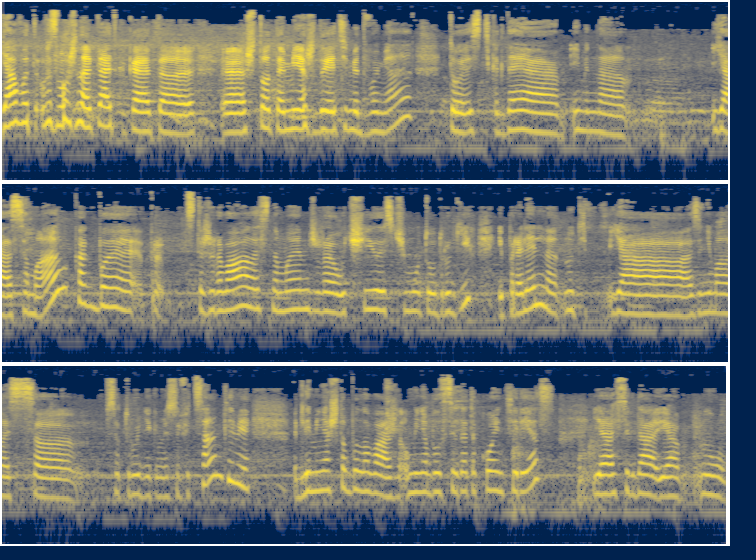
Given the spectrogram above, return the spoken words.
я вот, возможно, опять какая-то э, что-то между этими двумя, то есть когда я именно я сама как бы стажировалась на менеджера, училась чему-то у других, и параллельно ну, я занималась с сотрудниками, с официантами. Для меня что было важно? У меня был всегда такой интерес. Я всегда, я, ну,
